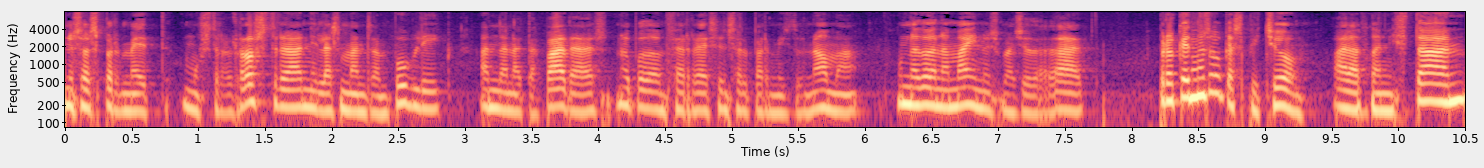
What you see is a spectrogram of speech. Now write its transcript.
No se'ls permet mostrar el rostre ni les mans en públic, han d'anar tapades, no poden fer res sense el permís d'un home, una dona mai no és major d'edat, però aquest no és el cas pitjor. A l'Afganistan,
